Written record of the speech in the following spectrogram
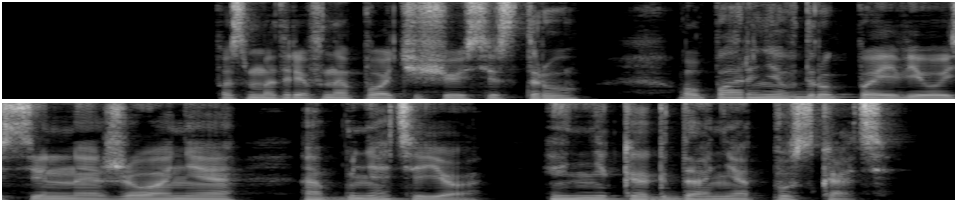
Посмотрев на плачущую сестру, у парня вдруг появилось сильное желание обнять ее и никогда не отпускать.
